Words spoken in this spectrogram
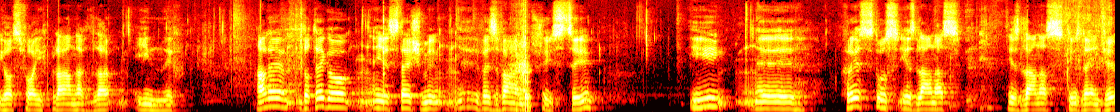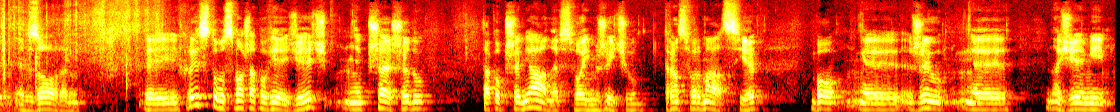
i o swoich planach dla innych. Ale do tego jesteśmy wezwani wszyscy i e, Chrystus jest dla nas, jest dla nas w tym względzie wzorem. E, Chrystus, można powiedzieć, przeszedł taką przemianę w swoim życiu, transformację, bo e, żył na ziemi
